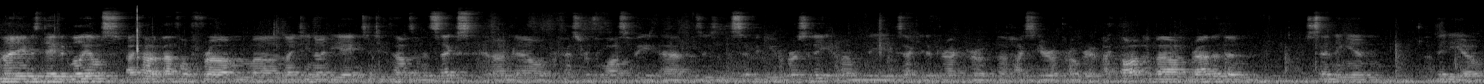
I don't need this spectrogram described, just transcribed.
my name is David Williams. I taught at Bethel from uh, 1998 to 2006 and I'm now a professor of philosophy at Azusa Pacific University and I'm the executive director of the High Sierra program. I thought about rather than sending in a video,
